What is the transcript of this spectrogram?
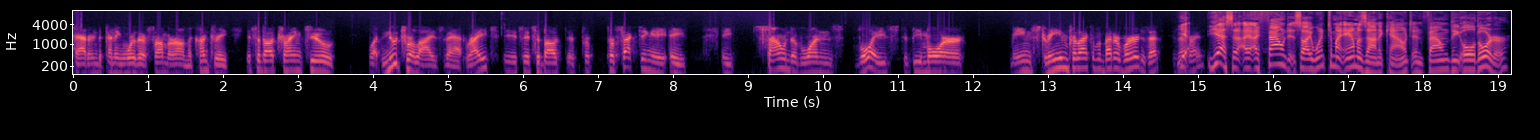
pattern depending where they're from around the country. It's about trying to what neutralize that, right? It's it's about per- perfecting a, a a sound of one's voice to be more mainstream, for lack of a better word. Is that is that right? Yes, I, I found it. So I went to my Amazon account and found the old order.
